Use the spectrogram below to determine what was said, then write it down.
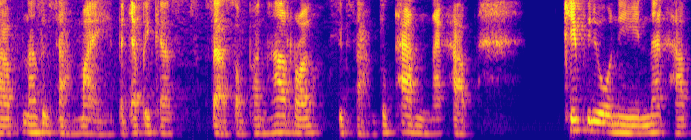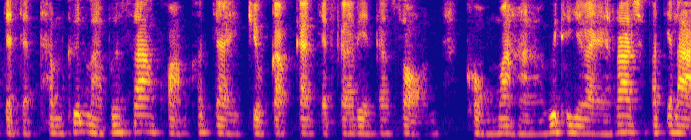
ครับนักศึกษาใหม่ประจำปีการศึกษา 2563 ทุกท่านนะครับ คลิปวิดีโอนี้นะครับจะจัดทำขึ้นมาเพื่อสร้างความเข้าใจเกี่ยวกับการจัดการเรียนการสอนของมหาวิทยาลัยราชภัฏยาลา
